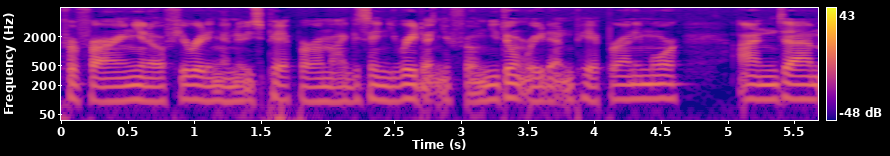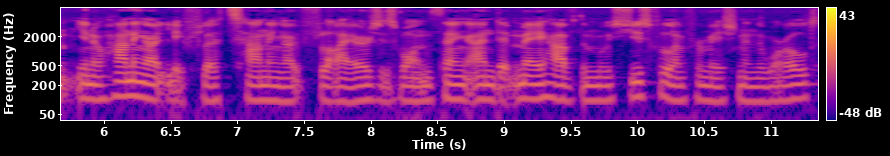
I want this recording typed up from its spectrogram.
preferring, you know, if you're reading a newspaper or a magazine, you read it on your phone. You don't read it in paper anymore. And um, you know, handing out leaflets, handing out flyers is one thing, and it may have the most useful information in the world.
